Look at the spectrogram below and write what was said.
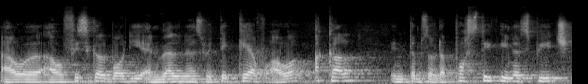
our, our physical body and wellness. We take care of our akal in terms of the positive inner speech.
